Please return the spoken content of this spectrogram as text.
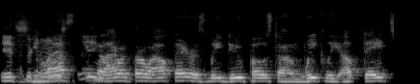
It's the The last thing thing. that I would throw out there is we do post um, weekly updates.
